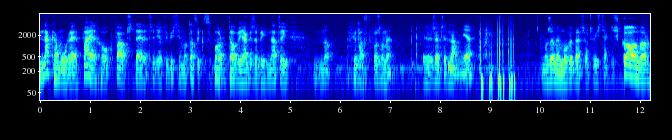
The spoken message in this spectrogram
Nakamurę Firehawk V4, czyli oczywiście motocykl sportowy, jak żeby inaczej, no chyba stworzone y, rzeczy dla mnie. Możemy mu wybrać oczywiście jakiś kolor,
